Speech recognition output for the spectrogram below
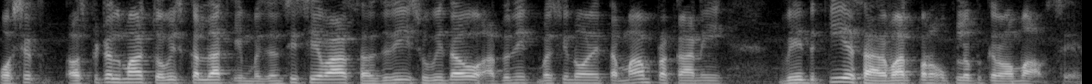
હોસ્પિટ- હોસ્પિટલમાં ચોવીસ કલાક ઇમરજન્સી સેવા, સર્જરી સુવિધાઓ, આધુનિક મશીનો અને તમામ પ્રકારની વૈદ્યકીય સારવાર પણ ઉપલબ્ધ કરવામાં આવશે.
